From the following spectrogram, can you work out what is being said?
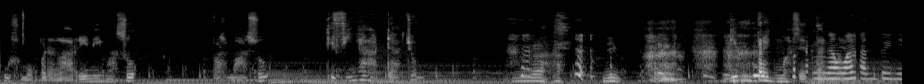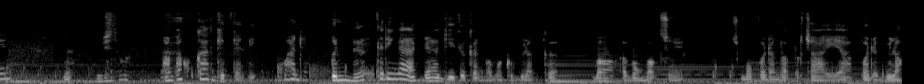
Uh semua pada lari nih masuk. Pas masuk TV-nya ada cum Nah, di prank. di prank mas setan. Nama hantunya. nah habis itu mamaku kaget kan nih kok ada? Bener tadi nggak ada? Gitu kan mamaku bilang ke bang, abang baksonya semua pada nggak percaya pada bilang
